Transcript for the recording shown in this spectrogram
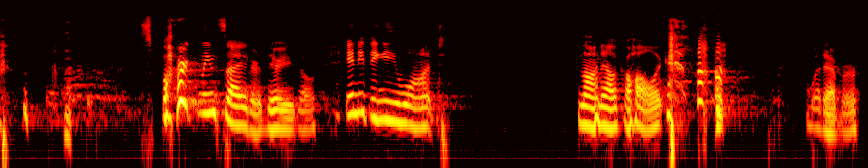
sparkling cider. There you go. Anything you want, non alcoholic. Whatever.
